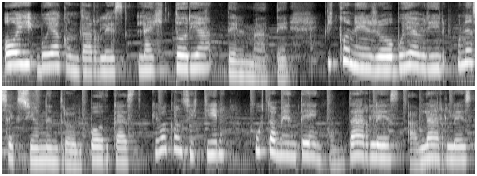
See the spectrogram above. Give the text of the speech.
Hoy voy a contarles la historia del mate y con ello voy a abrir una sección dentro del podcast que va a consistir justamente en contarles, hablarles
